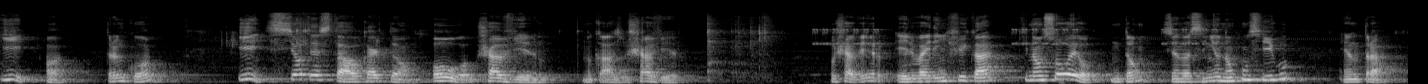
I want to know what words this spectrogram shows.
E, ó, trancou. E se eu testar o cartão ou o chaveiro, no caso o chaveiro, o chaveiro, ele vai identificar que não sou eu. Então, sendo assim, eu não consigo entrar.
